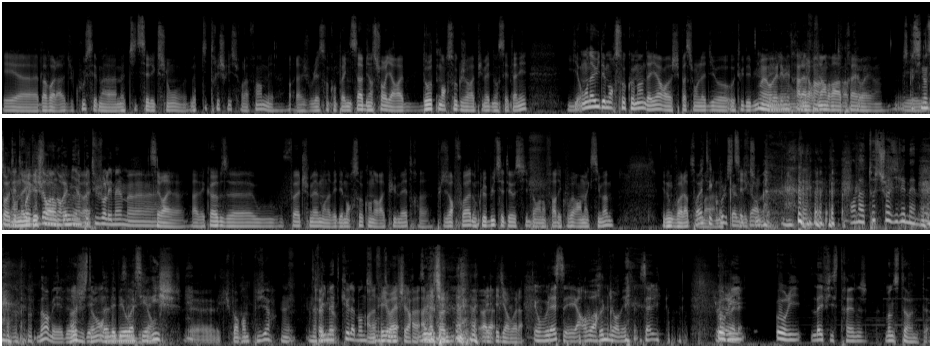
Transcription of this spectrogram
Et euh, bah voilà, du coup, c'est ma, ma petite sélection, euh, ma petite tricherie sur la fin. Mais euh, voilà, je vous laisse en compagnie de ça. Bien sûr, il y aura d'autres morceaux que j'aurais pu mettre dans cette année. Il- On a eu des morceaux communs d'ailleurs, je sais pas si on l'a dit au, au tout début. Ouais, on mais va les mettre à on la fin, reviendra on mettra après. après, ouais. Parce Et- que sinon ça aurait été on trop évident, on aurait mis un peu ouais. toujours les mêmes. euh, C'est vrai, avec Hobbs euh, ou Fudge même, on avait des morceaux qu'on aurait pu mettre plusieurs fois. Donc le but c'était aussi d'en en faire découvrir un maximum. Et donc voilà Ça pour aurait ma, été ma cool petite sélection. faire On a tous choisi les mêmes. Non, mais de, Ah, justement, on dans a les des BO assez différents. riches, euh, tu peux en prendre plusieurs. ouais. On a failli mettre que la bande On son a de fait The ouais, Witcher. un Allez. album Voilà. et, et dire voilà. Et on vous laisse et au revoir. Bonne journée. Salut. Ori, Ori, Life is Strange, Monster Hunter.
